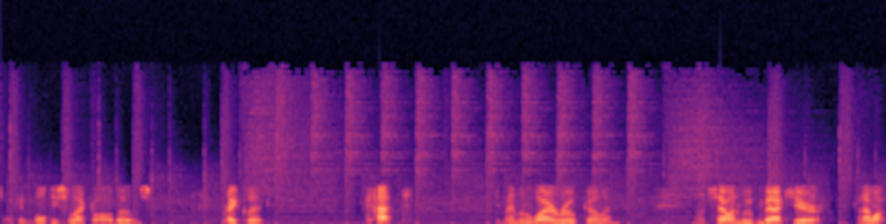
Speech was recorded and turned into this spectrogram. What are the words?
So I can multi-select all those. Right click, cut, get my little wire rope going, Let's say I want to move them back here, and I want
